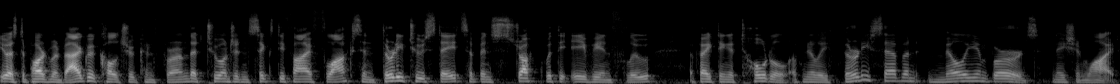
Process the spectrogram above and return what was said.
U.S. Department of Agriculture confirmed that 265 flocks in 32 states have been struck with the avian flu, affecting a total of nearly 37 million birds nationwide.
